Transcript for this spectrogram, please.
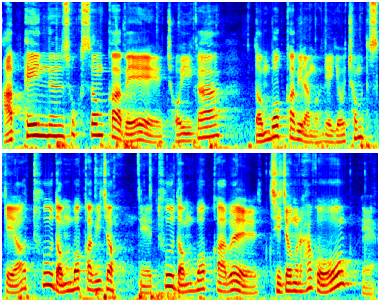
앞에 있는 속성 값에 저희가 넘버 값이란 거 여기 처음부터 쓸게요. to number 값이죠. 예, to number 값을 지정을 하고 예.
